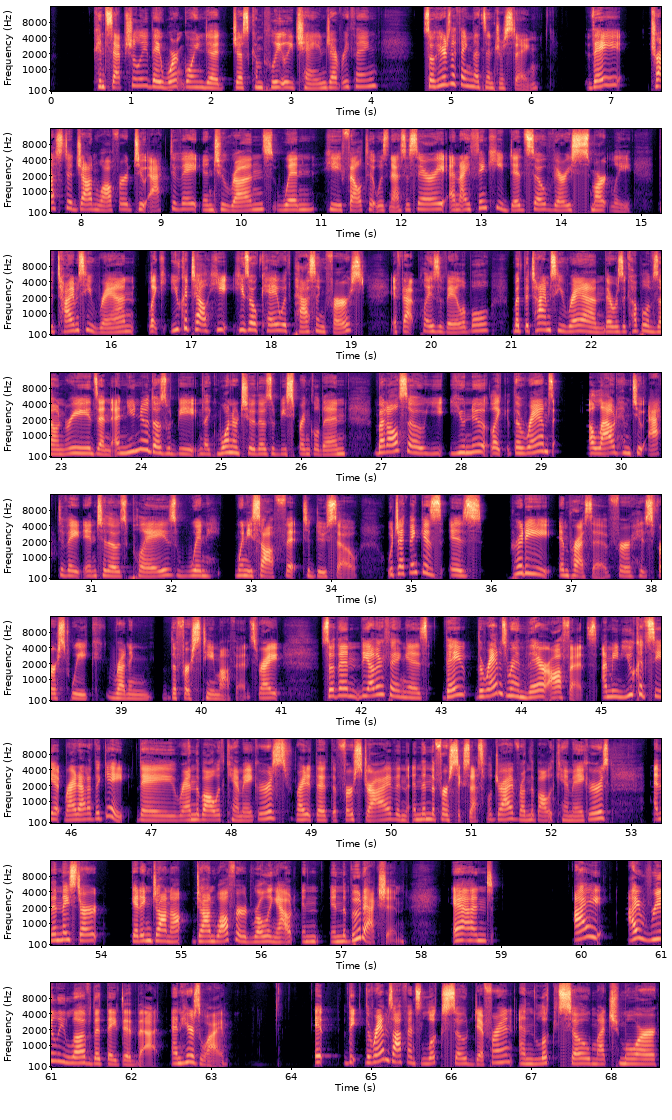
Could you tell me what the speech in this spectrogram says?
conceptually, they weren't going to just completely change everything. So here's the thing that's interesting. They trusted John Wolford to activate into runs when he felt it was necessary. And I think he did so very smartly. The times he ran, like you could tell he he's okay with passing first if that play's available. But the times he ran, there was a couple of zone reads and and you knew those would be like one or two of those would be sprinkled in. But also you, you knew like the Rams allowed him to activate into those plays when he, when he saw fit to do so, which I think is is pretty impressive for his first week running the first team offense, right? So then the other thing is they the Rams ran their offense. I mean, you could see it right out of the gate. They ran the ball with Cam Akers right at the, the first drive and, and then the first successful drive, run the ball with Cam Akers. And then they start getting John John Wolford rolling out in in the boot action. And I I really love that they did that. And here's why. It the, the Rams offense looked so different and looked so much more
